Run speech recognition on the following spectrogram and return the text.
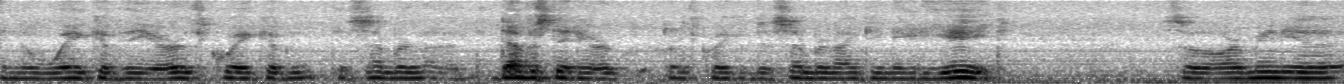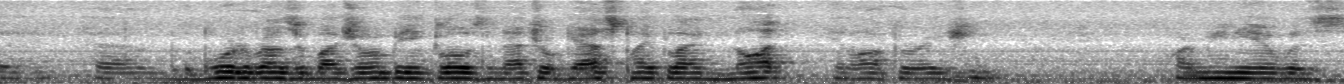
in the wake of the earthquake of December, uh, devastating earthquake of December 1988. So Armenia, uh, the border of Azerbaijan being closed, the natural gas pipeline not in operation. Armenia was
